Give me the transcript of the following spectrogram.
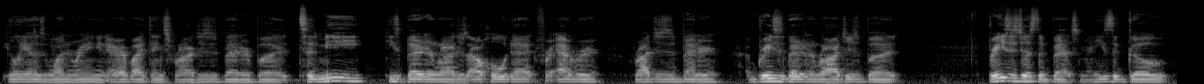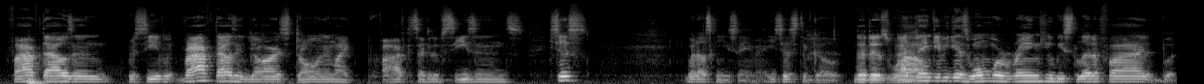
he only has one ring and everybody thinks Rodgers is better. But to me, he's better than Rodgers. I'll hold that forever. Rodgers is better. Brees is better than Rodgers, but Brees is just the best, man. He's the GOAT. 5,000 receiving, 5,000 yards thrown in like five consecutive seasons. He's just, what else can you say, man? He's just the GOAT. That is wild. I think if he gets one more ring, he'll be solidified. But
